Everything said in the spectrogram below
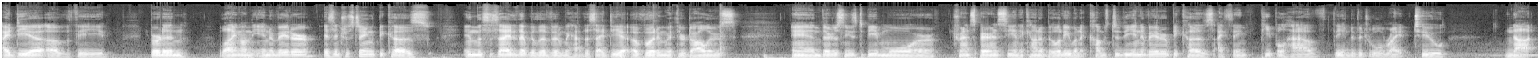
idea of the burden lying on the innovator is interesting because in the society that we live in, we have this idea of voting with your dollars, and there just needs to be more transparency and accountability when it comes to the innovator because I think people have the individual right to not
